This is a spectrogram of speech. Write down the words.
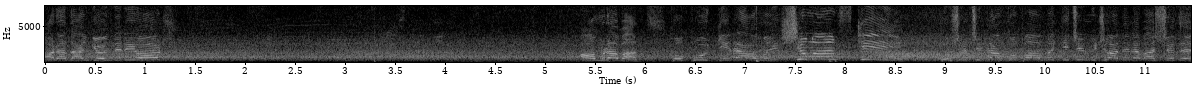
Aradan gönderiyor. Amrabat topu geri almış. Şimanski boşa çıkan topu almak için mücadele başladı.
